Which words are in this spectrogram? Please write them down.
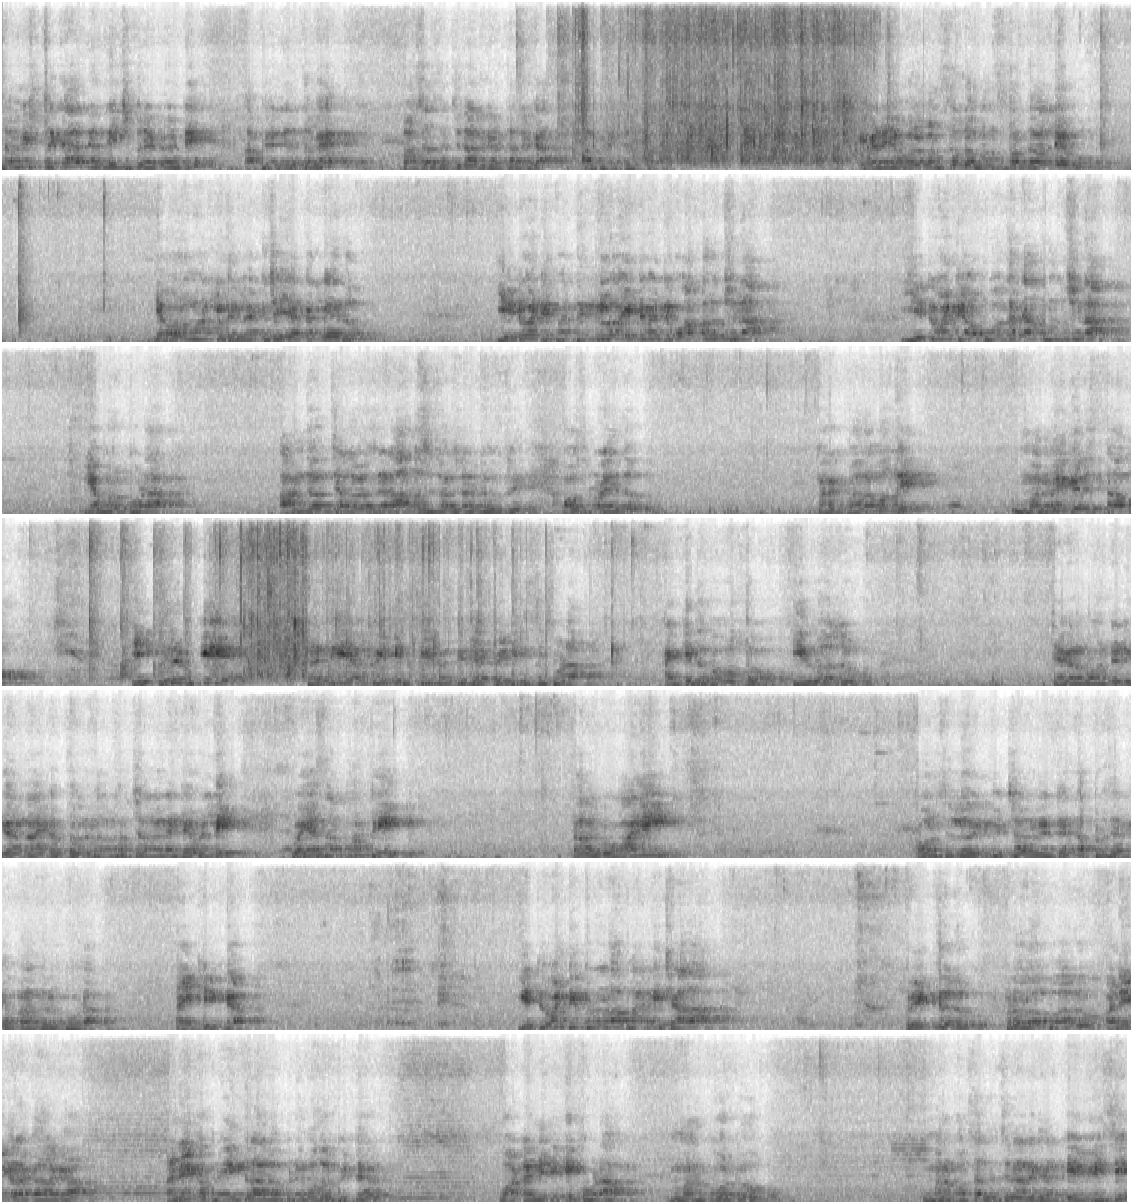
సమిష్టిగా నిర్ణయించుకునేటువంటి అభ్యర్థిత్వమే బస సత్యనారాయణ గారి తాలూకా అభ్యర్థిస్తాం ఇక్కడ ఎవరి మనసుల్లో మనస్పర్ధాలు లేవు? ఎవరి మాటలు మీరు లెక్క చేయక్కర్లేదు? ఎటువంటి పత్రికల్లో ఎటువంటి వార్తలు వచ్చినా ఎటువంటి అభూత కల్పన వచ్చినా ఎవరు కూడా ఆందోళన చెందవలసిన ఆలోచించవలసిన అవసరం లేదు. మనకు బలం ఉంది. మనమే గెలుస్తాము. ఈ గెలుపుకి ప్రతి ఎంపీటీసీ ప్రతి జడ్పీటీసీ కూడా అంకిత భావంతో ఈరోజు జగన్మోహన్ రెడ్డి గారి నాయకత్వాన్ని బలపరచాలని అంటే మళ్ళీ వైఎస్ఆర్ పార్టీ తాలూకు వాణి కౌన్సిల్లో వినిపించాలని అంటే తప్పనిసరిగా మనందరం కూడా ఐక్యంగా ఎటువంటి ప్రలోభానికి చాలా కుయుక్తులు ప్రలోభాలు అనేక రకాలుగా అనేక ప్రయత్నాలు అప్పుడే మొదలుపెట్టారు. వాటన్నిటికీ కూడా మన ఓటు మన బొత్స సత్యనారాయణ గారికి వేసి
